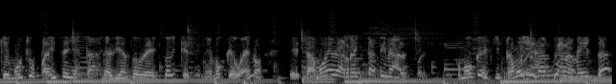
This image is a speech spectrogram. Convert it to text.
que muchos países ya están saliendo de esto y que tenemos que, bueno, estamos en la recta final, pues, como que estamos llegando a la meta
